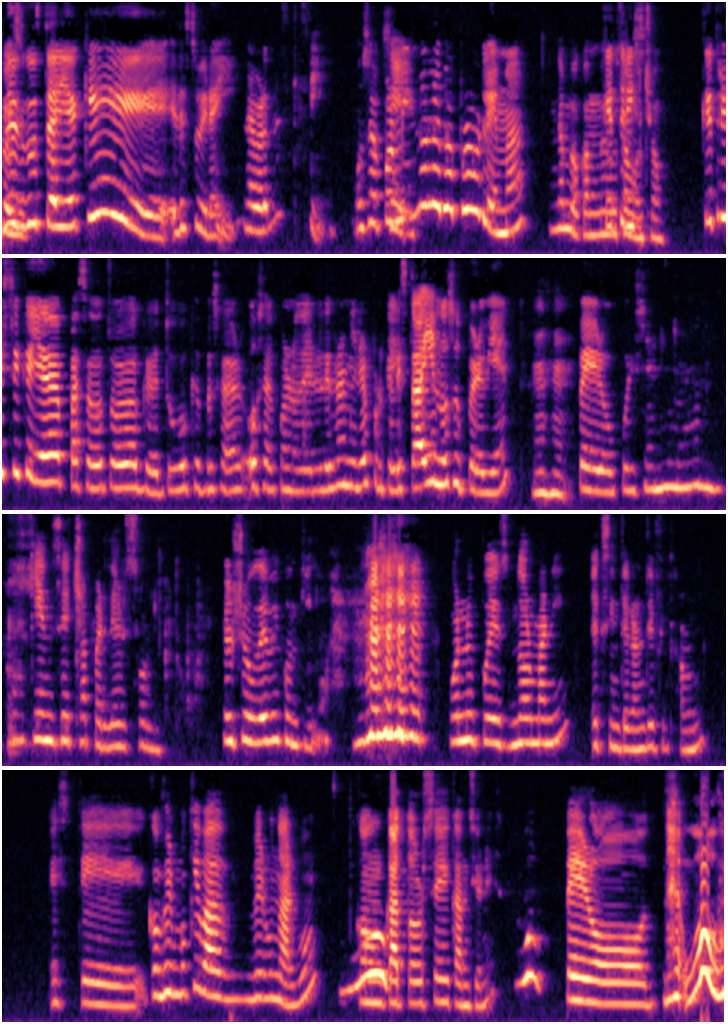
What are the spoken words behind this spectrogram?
¿Les gustaría que él estuviera ahí? La verdad es que sí. O sea, por Sí. mí no le veo problema. Tampoco, a mí me Qué gusta triste. mucho. Qué triste que haya pasado todo lo que le tuvo que pasar, o sea, con lo de Ezra Miller, porque le estaba yendo súper bien, pero pues ya ni modo. ¿Quién se echa a perder solito? El show debe continuar. Bueno, y pues Normani, ex integrante de Fit Harmony, este, confirmó que va a haber un álbum con 14 canciones. Pero, wow,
